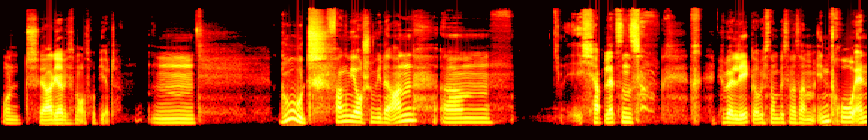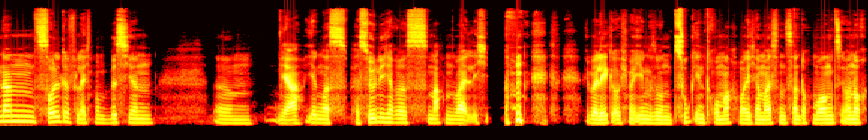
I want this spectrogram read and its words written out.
und ja, die habe ich jetzt mal ausprobiert. Hm, gut, fangen wir auch schon wieder an. Ähm, ich habe letztens überlegt, ob ich noch ein bisschen was am Intro ändern sollte, vielleicht noch ein bisschen ähm, ja, irgendwas Persönlicheres machen, weil ich überlegt, ob ich mal irgend so ein Zug-Intro mache, weil ich ja meistens dann doch morgens immer noch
